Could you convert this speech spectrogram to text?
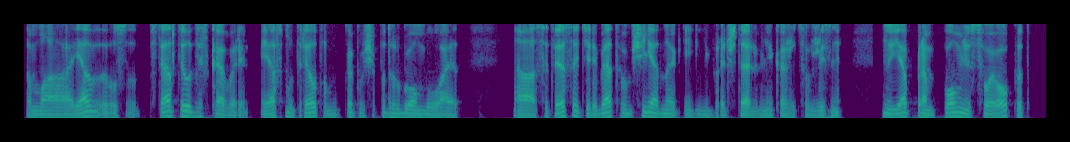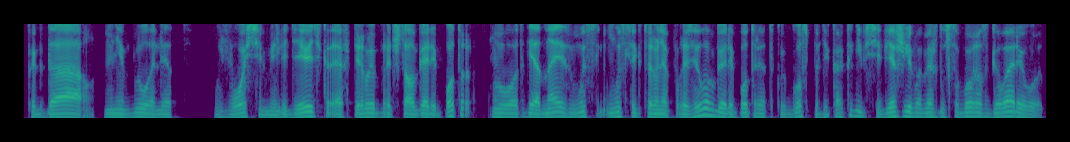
Там, а, я постоянно смотрел Discovery. Я смотрел там, как вообще по-другому бывает. А, соответственно, эти ребята вообще ни одной книги не прочитали, мне кажется, в жизни. Но я прям помню свой опыт, когда мне было лет 8 или 9, когда я впервые прочитал Гарри Поттер. Вот, и одна из мыслей, мыслей, которая меня поразила в Гарри Поттере, я такой, господи, как они все вежливо между собой разговаривают.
